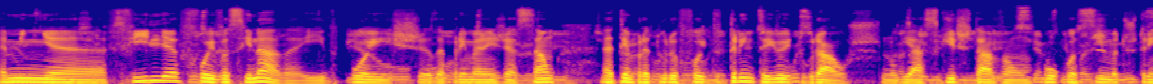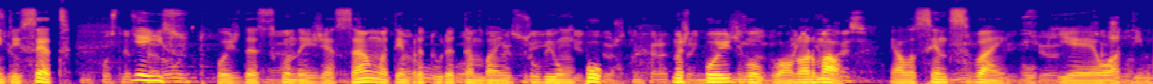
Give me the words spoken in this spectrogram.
A minha filha foi vacinada e depois da primeira injeção a temperatura foi de 38 graus. No dia a seguir estava um pouco acima dos 37. E é isso, depois da segunda injeção a temperatura também subiu um pouco, mas depois voltou ao normal. Ela sente-se bem, o que é ótimo.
